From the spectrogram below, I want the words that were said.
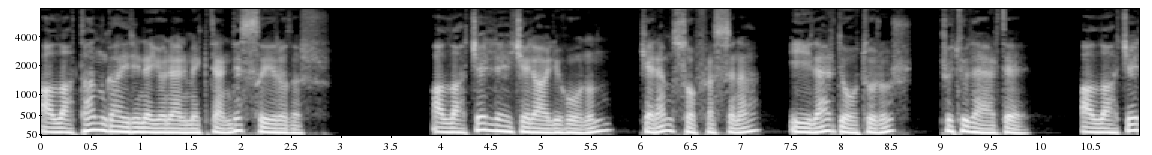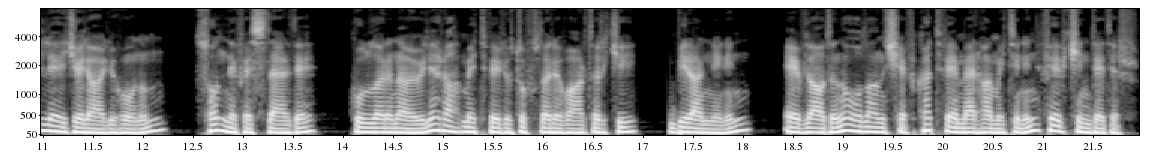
Allah'tan gayrine yönelmekten de sıyrılır. Allah Celle Celaluhu'nun kerem sofrasına iyiler de oturur, kötüler de. Allah Celle Celaluhu'nun son nefeslerde kullarına öyle rahmet ve lütufları vardır ki bir annenin evladına olan şefkat ve merhametinin fevkindedir.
